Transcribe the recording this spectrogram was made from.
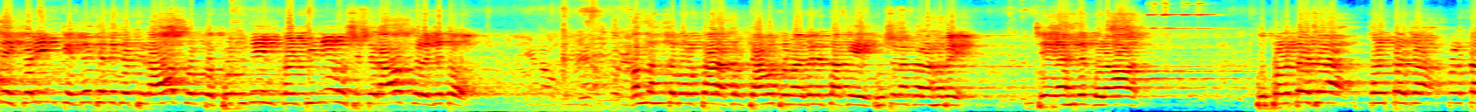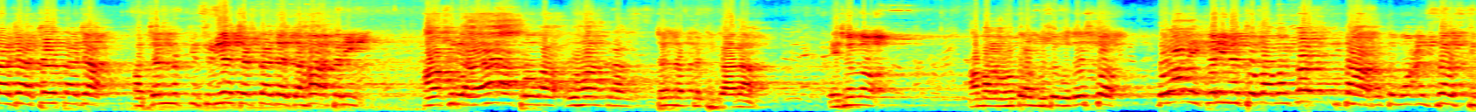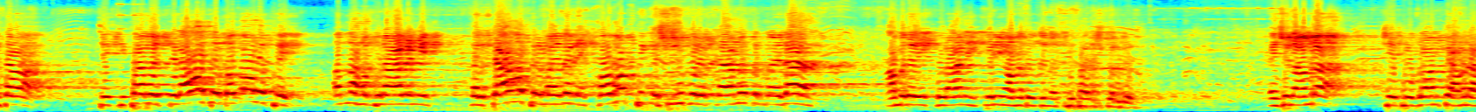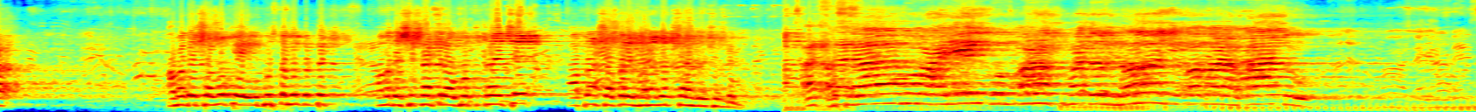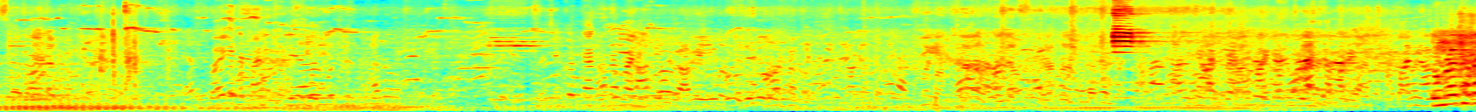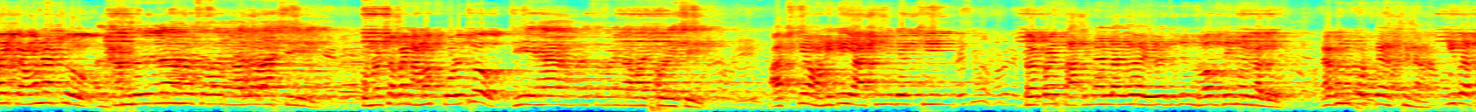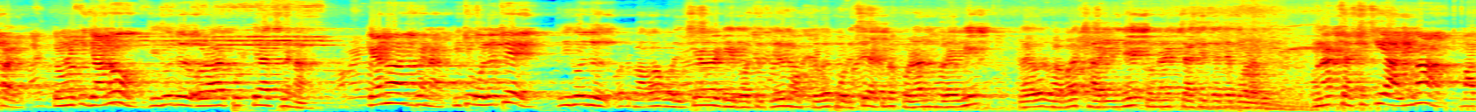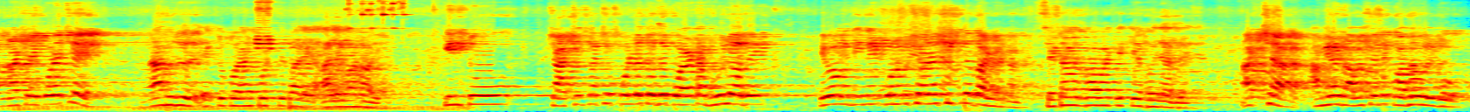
কোরআনে করিমকে দেখে দেখে তেলাওয়াত করতো প্রতিদিন কন্টিনিউ সে তেলাওয়াত করে যেত। আল্লাহ তাবর তারা তার কিয়ামতের ময়দানে তাকে ঘোষণা করা হবে যে, আহলে কোরআন تو پڑھتا جا چڑھتا جا پڑھتا جا چڑھتا جا اور جنت کی سیڑھیاں چڑھتا جا جہاں تری آخری آیات ہوگا وہاں ترا جنت کا ٹھکانہ এই আমার মহতরম বুজুর্গ দোস্ত কোরআনে করিমের চোপাবঙ্কর কিতাব অত মুআজ্জাজ কিতাব, যে কিতাবের তেলাওয়াতের বদৌলতে আল্লাহ রাব্বুল আলামিন কাল কিয়ামতের ময়দানে, কবর থেকে শুরু করে কিয়ামতের ময়দান আমাদের এই কোরআনে করিম আমাদের জন্য সুপারিশ করবে। এই জন্য আমরা যে প্রোগ্রামকে আমরা আমাদের সম্মুখে উপস্থাপন করতে আমাদের শিক্ষার্থীরা উপস্থিত হয়েছে। আপনার সকলে মনোযোগ সহকারে শুনবেন। আসসালামু আলাইকুম ওয়া রাহমাতুল্লাহি তোমরা সবাই কেমন আছো? আলহামদুলিল্লাহ আমরা সবাই ভালো আছি। তোমরা সবাই নামাজ পড়েছো? জি হ্যাঁ আমরা সবাই নামাজ পড়েছি। আজকে অনেকেই আসেনি দেখছি। তারপরে সাকিনার লাগল এরা দুজন দশ দিন হয়ে গেল। এখনও পড়তে আসছে না। কি ব্যাপার? তোমরা কি জানো? জি হুজুর ওরা আর পড়তে আসবে না। কেন আসবে না? কিছু বলেছে? জি হুজুর ওর বাবা বলছে ওরা দেড় বছর ধরে মক্তবে পড়ছে এখনও কোরআন ধরেনি। তাই ওর বাবা ছাড়িয়ে নিয়ে কোনো এক চাষির কাছে পড়াবে। ওনার চাষি কি আলিমা? মাদ্রাসায় পড়েছে? না হুজুর একটু কোরআন পড়তে পারে আলেমা নয়। কিন্তু চাচির কাছে পড়লে তো ওদের পড়াটা ভুল হবে। এবং দিনের কোনো বিষয় ওরা শিখতে পারবে না। সেটা ওর বাবাকে কে বোঝাবে? আচ্ছা আমি ওর বাবার সাথে কথা বলব।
